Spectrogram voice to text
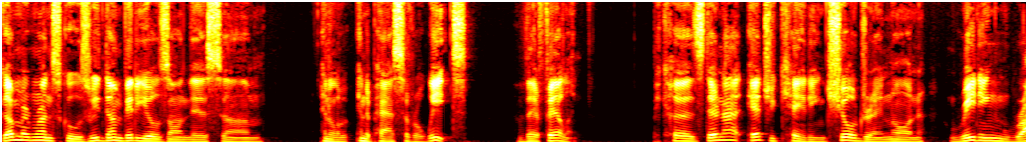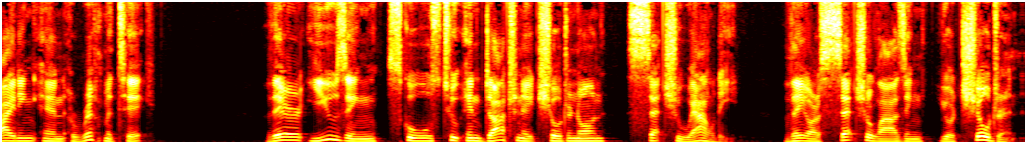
Government run schools, we've done videos on this um, in, in the past several weeks. They're failing because they're not educating children on reading, writing, and arithmetic. They're using schools to indoctrinate children on sexuality. They are sexualizing your children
